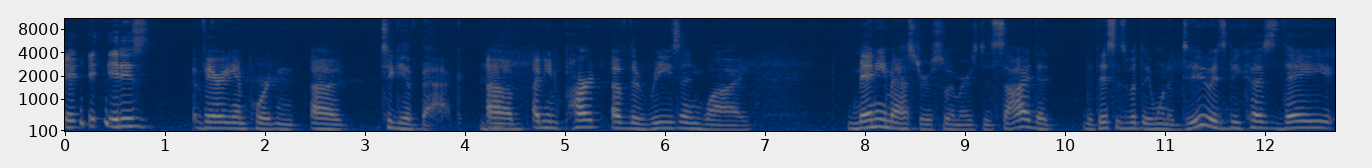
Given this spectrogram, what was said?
It, it, it is very important uh, to give back. Mm-hmm. uh, I mean part of the reason why many master swimmers decide that, that this is what they want to do is because they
